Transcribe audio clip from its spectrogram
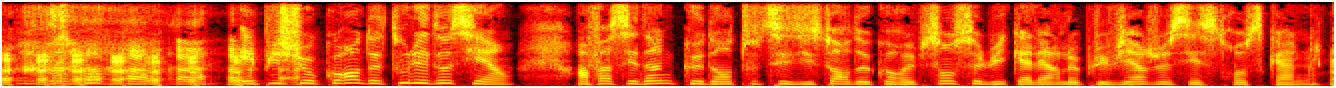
Et puis je suis au courant de tous les dossiers. hein. Enfin, c'est dingue que dans toutes ces histoires de corruption, celui qui a l'air le plus vierge, c'est Strauss-Kahn.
